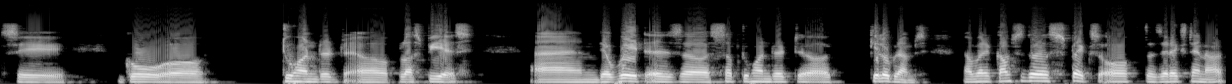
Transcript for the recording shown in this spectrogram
say go uh, 200 uh, plus PS and their weight is uh, sub 200 kilograms. Now when it comes to the specs of the ZX10R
